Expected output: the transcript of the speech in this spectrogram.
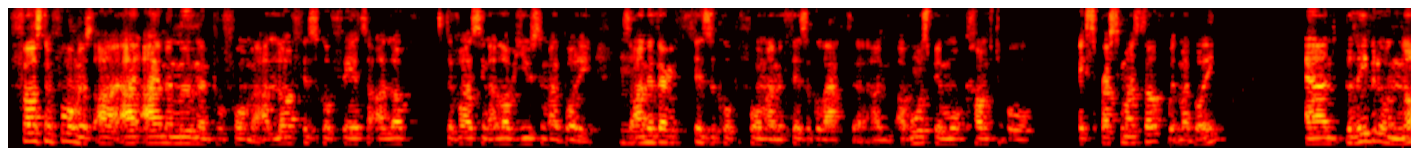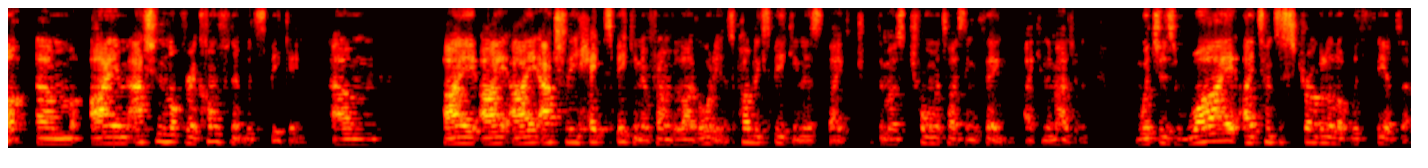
first and foremost I I, I am a movement performer. I love physical theatre. I love devising. I love using my body. Mm-hmm. So mm. I'm a very physical performer. I'm a physical actor. i have always been more comfortable expressing myself with my body. And believe it or not, um, I am actually not very confident with speaking. Um, I, I, I actually hate speaking in front of a live audience. Public speaking is like the most traumatizing thing I can imagine, which is why I tend to struggle a lot with theater.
